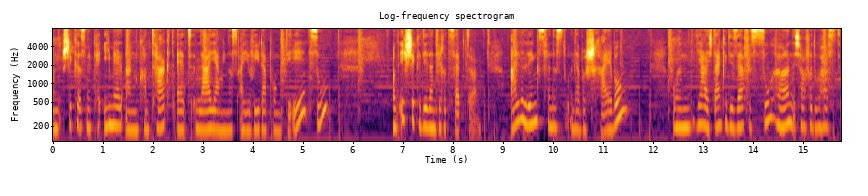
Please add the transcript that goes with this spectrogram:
und schicke es mir per E-Mail an kontakt@laya-ayurveda.de zu. Und ich schicke dir dann die Rezepte. Alle Links findest du in der Beschreibung. Und ja, ich danke dir sehr fürs Zuhören. Ich hoffe, du hast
